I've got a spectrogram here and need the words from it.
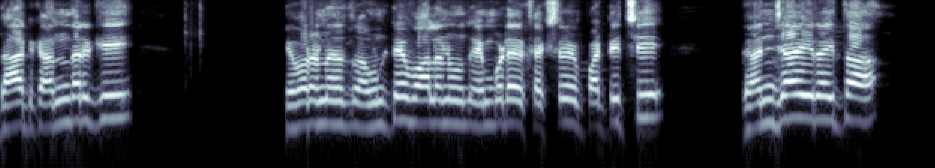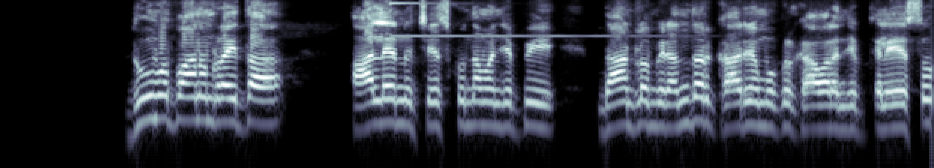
దాటికి అందరికీ ఎవరైనా ఉంటే వాళ్ళను ఎంబడే సెక్షన్ పట్టించి గంజాయి రైత ధూమపానం రైత ఆన్లైన్ చేసుకుందామని చెప్పి దాంట్లో మీరు కార్యముఖులు కావాలని చెప్పి తెలియజేస్తూ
